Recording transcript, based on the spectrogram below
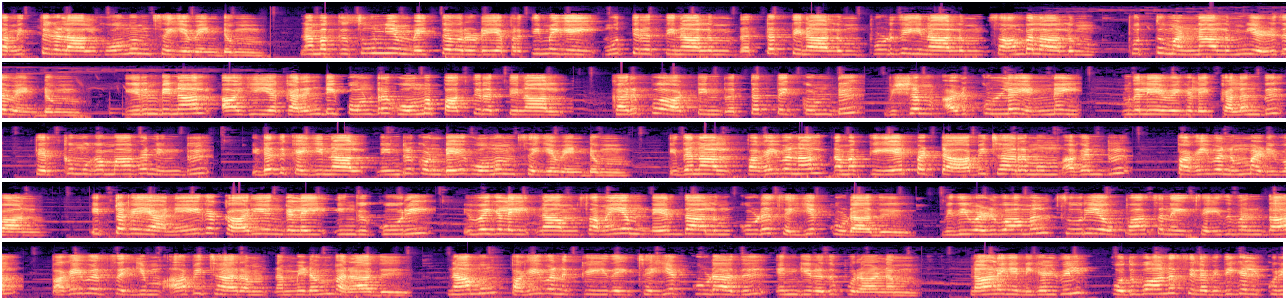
சமித்துகளால் ஹோமம் செய்ய வேண்டும். நமக்கு சூன்யம் வைத்தவருடைய பிரதிமையை மூத்திரத்தினாலும் இரத்தத்தினாலும் புழுதியினாலும் சாம்பலாலும் புத்து மண்ணாலும் எழுத வேண்டும். இரும்பினால் ஆகிய கரண்டி போன்ற ஹோம பாத்திரத்தினால் கருப்பு ஆட்டின் இரத்தத்தை கொண்டு விஷம் அழுக்குள்ள எண்ணெய் முதலியவைகளை கலந்து தெற்கு முகமாக நின்று இடது கையினால் நின்று கொண்டே ஹோமம் செய்ய வேண்டும். இதனால் பகைவனால் நமக்கு ஏற்பட்ட ஆபிச்சாரமும் அகன்று பகைவனும் அழிவான். இத்தகைய அநேக காரியங்களை இங்கு கூறி இவைகளை நாம் சமயம் நேர்ந்தாலும் கூட செய்யக்கூடாது. விதி வழுவாமல் சூரிய உபாசனை செய்து வந்தால் பகைவர் செய்யும் ஆபிச்சாரம் நம்மிடம் வராது. நாமும் பகைவனுக்கு இதை செய்யக்கூடாது என்கிறது புராணம். நாளைய நிகழ்வில் பொதுவான சில விதிகள் குறி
